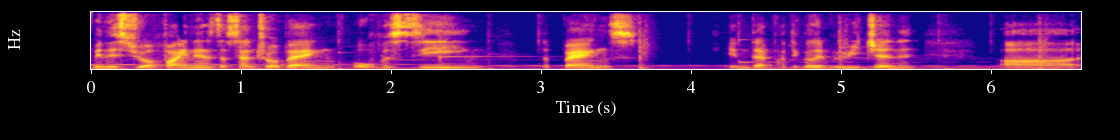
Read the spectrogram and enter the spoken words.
Ministry of Finance, the central bank overseeing the banks, in that particular region, uh,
